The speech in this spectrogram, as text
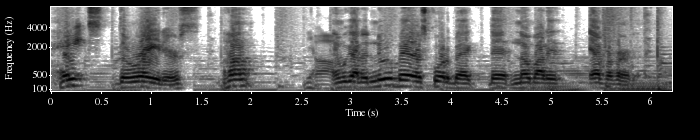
hates the Raiders, huh? Yeah. And we got a new Bears quarterback that nobody ever heard of.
